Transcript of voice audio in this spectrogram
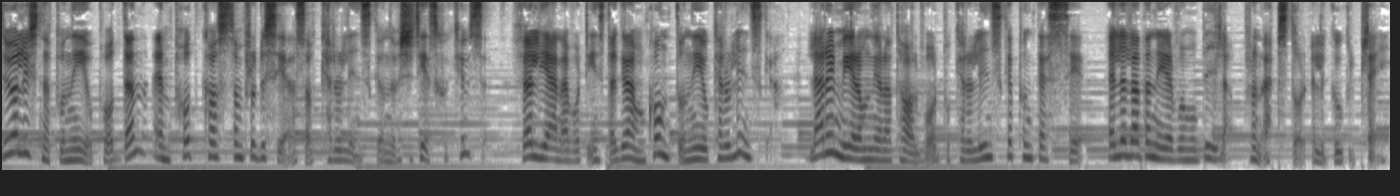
Du har lyssnat på Neopodden, en podcast som produceras av Karolinska Universitetssjukhuset. Följ gärna vårt Instagramkonto neokarolinska. Lär dig mer om neonatalvård på karolinska.se eller ladda ner vår mobila från App Store eller Google Play.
